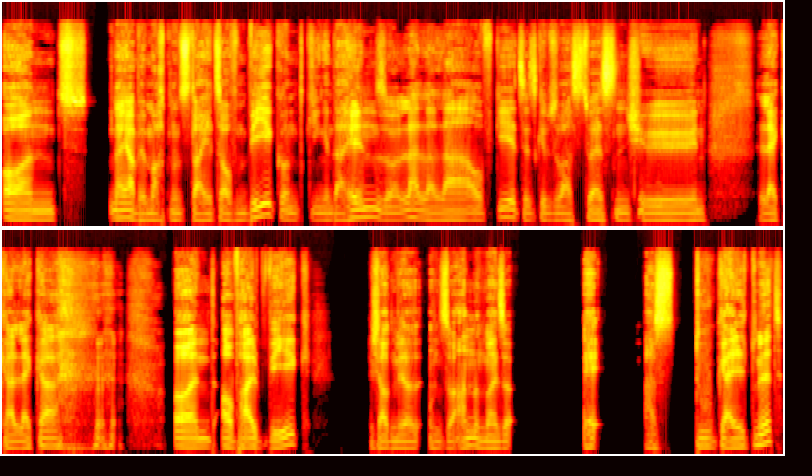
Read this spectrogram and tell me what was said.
Und naja, wir machten uns da jetzt auf den Weg und gingen dahin, so lalala, auf geht's, jetzt gibt's was zu essen, schön, lecker, lecker. und auf Halbweg schauten wir uns so an und meinen so, ey, hast du Geld mit?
